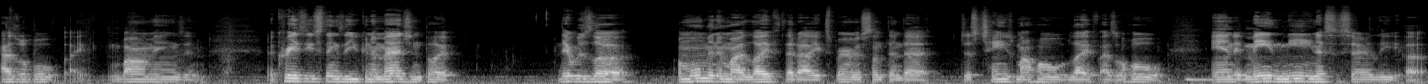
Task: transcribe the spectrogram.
as a whole, like bombings and the craziest things that you can imagine. But there was a a moment in my life that I experienced something that just changed my whole life as a whole, mm-hmm. and it made me necessarily. Uh,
